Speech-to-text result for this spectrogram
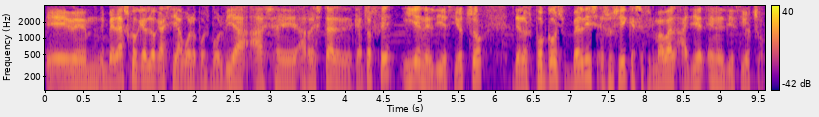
Eh, Velasco, ¿qué es lo que hacía? Bueno, pues volvía a, restar en el 14 y en el 18 de los pocos verdis, eso sí, que se firmaban ayer en el 18.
